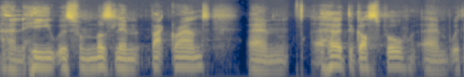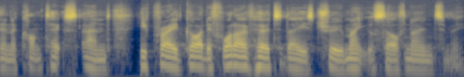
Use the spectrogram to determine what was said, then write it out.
And he was from Muslim background, um, heard the gospel um, within a context, and he prayed, God, if what I've heard today is true, make yourself known to me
